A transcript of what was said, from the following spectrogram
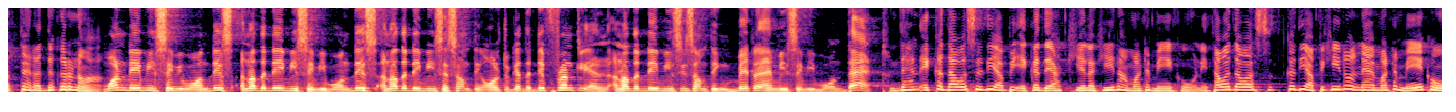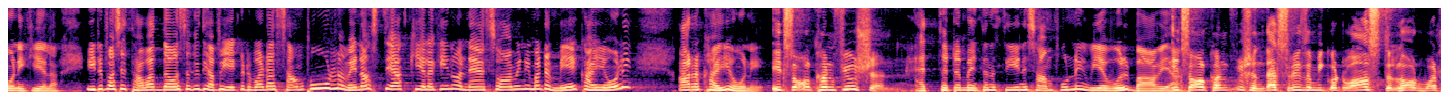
අත්හැරද්ද කරනවා. One day we say we want this, another day we say we want this, another day we say something altogether differently, and another day we see something better and we say we want that. දැන් එක දවසදී අපි එක දෙයක් කියලා කියනවා මට මේක ඕනේ. තව දවසකදී අපි කියනවා නෑ මට මේක ඕනේ කියලා. ඊට පස්සේ තවත් දවසකදී අපි ඒකට වඩා සම්පූර්ණ වෙනස් දෙයක් කියලා කියනවා නෑ ස්වාමිනේ මට මේකයි ඕනේ අරකයි ඕනේ. It's all confusion. ඇත්තටම එතන තියෙන සම්පූර්ණ වියවුල් භාවයක්. It's all confusion. That's the reason we got to ask the Lord what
